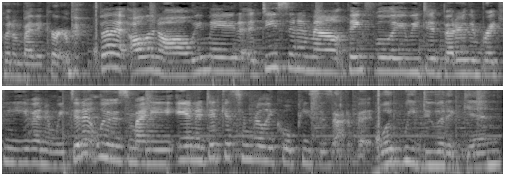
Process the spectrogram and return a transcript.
put them by the curb. But all in all, we made a decent amount. Thankfully, we did better than breaking even and we didn't lose money, and I did get some really cool pieces out of it. Would we do it again?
